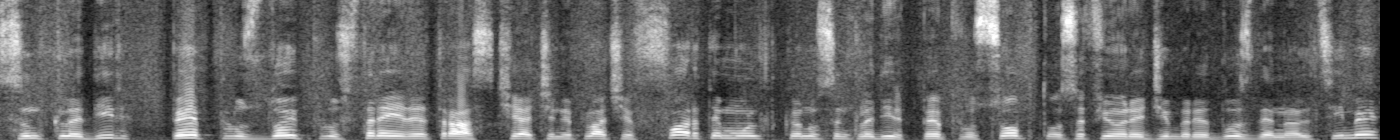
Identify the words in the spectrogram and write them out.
Sunt clădiri P plus 2 plus 3 retras, ceea ce ne place foarte mult că nu sunt clădiri P plus 8, o să fie un regim redus de înălțime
